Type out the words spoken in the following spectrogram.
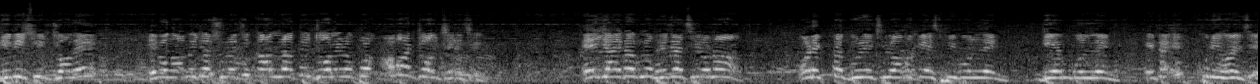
ডিবিসির জলে এবং আমি যা শুনেছি, কাল রাতে জলের ওপর আবার জল ছেড়েছে। এই জায়গাগুলো ভেজা ছিল না, অনেকটা দূরে ছিল আমাকে এসপি বললেন, ডিএম বললেন, এটা এক্ষুনি হয়েছে।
